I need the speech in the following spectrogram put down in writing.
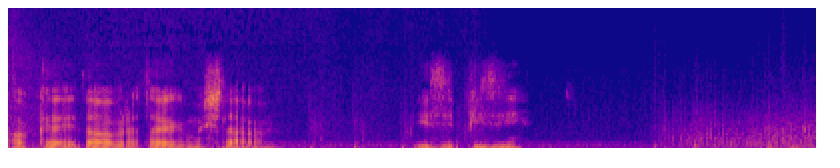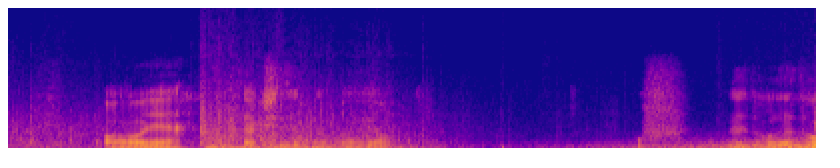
Okej, dobra, tak jak myślałem. Easy peasy. O nie, tak się ze mną bawią. Uff, ledwo, ledwo.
